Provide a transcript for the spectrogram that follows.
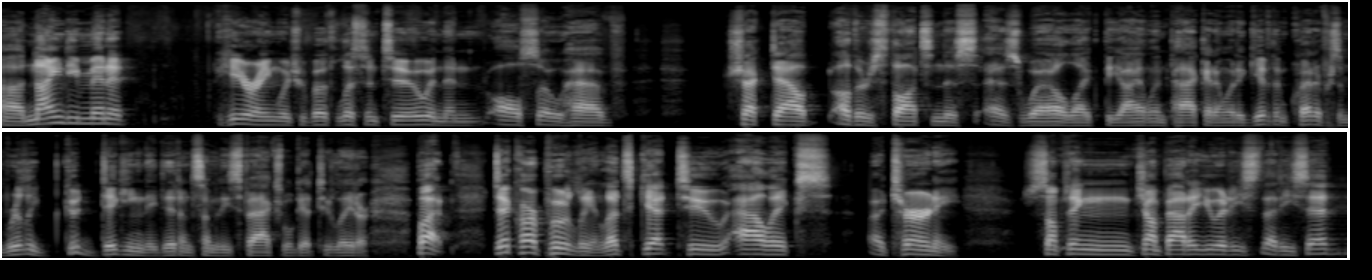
Uh, 90 minute hearing, which we both listened to, and then also have checked out others' thoughts on this as well, like the Island Packet. I want to give them credit for some really good digging they did on some of these facts we'll get to later. But Dick Harpootlian, let's get to Alec's attorney. Something jump out at you that he said?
